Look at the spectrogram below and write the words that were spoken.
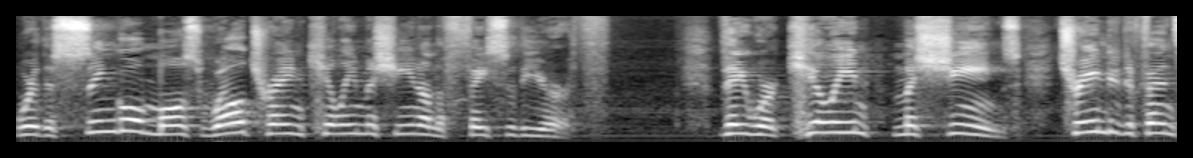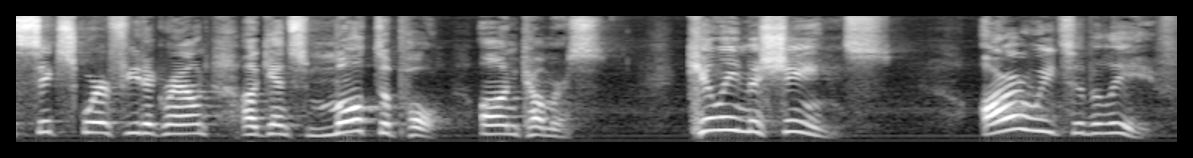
were the single most well trained killing machine on the face of the earth. They were killing machines, trained to defend six square feet of ground against multiple oncomers. Killing machines. Are we to believe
